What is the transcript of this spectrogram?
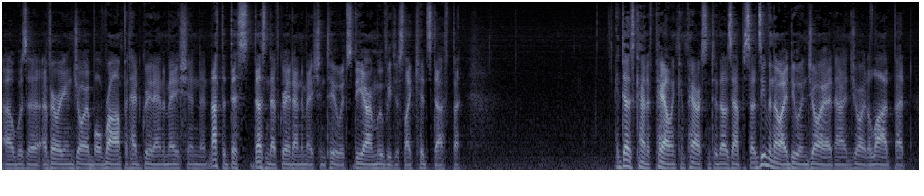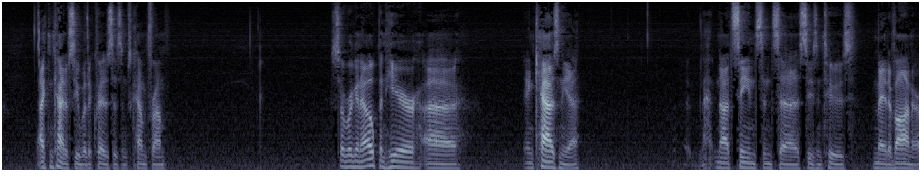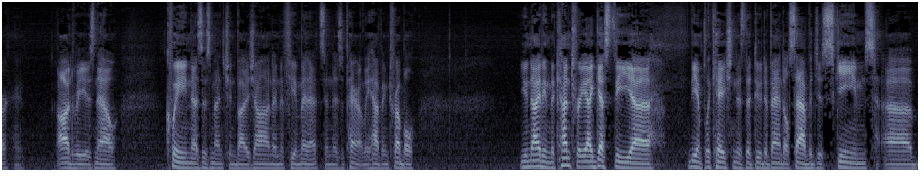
Uh, was a, a, very enjoyable romp and had great animation. And not that this doesn't have great animation too; it's DR movie just like kid stuff, but it does kind of pale in comparison to those episodes. Even though I do enjoy it, I enjoy it a lot, but I can kind of see where the criticisms come from. So we're going to open here uh, in Kasnia, not seen since uh, season two's Maid of Honor. Audrey is now queen, as is mentioned by J'onn in a few minutes, and is apparently having trouble uniting the country. I guess the uh, the implication is that due to Vandal Savage's schemes, uh,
